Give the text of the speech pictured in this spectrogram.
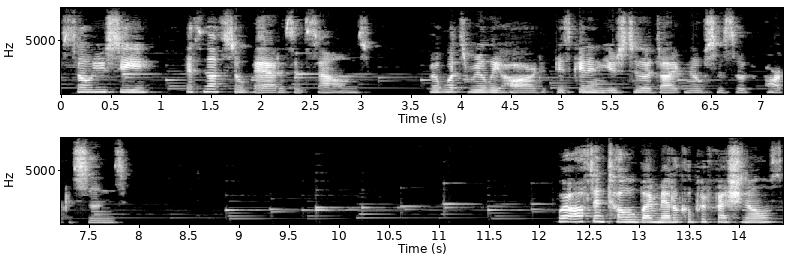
So you see, it's not so bad as it sounds. But what's really hard is getting used to the diagnosis of Parkinson's. We're often told by medical professionals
